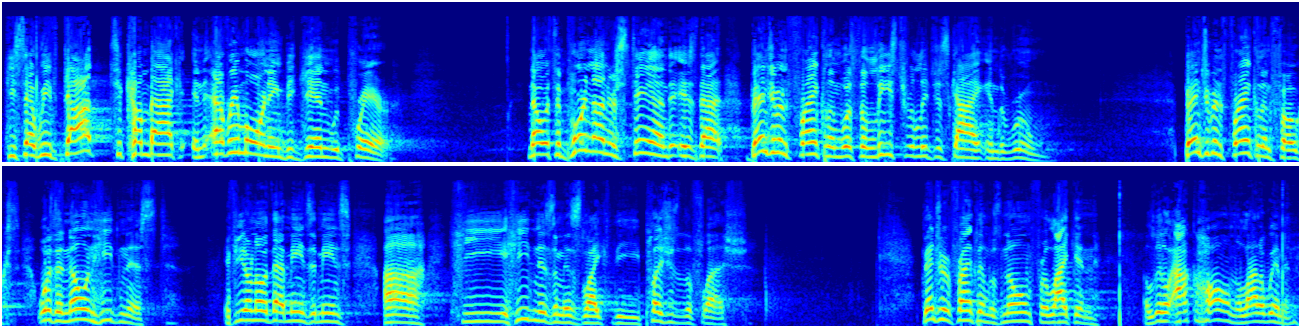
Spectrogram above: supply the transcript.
He said, We've got to come back and every morning begin with prayer. Now, what's important to understand is that Benjamin Franklin was the least religious guy in the room. Benjamin Franklin, folks, was a known hedonist. If you don't know what that means, it means uh, he, hedonism is like the pleasures of the flesh. Benjamin Franklin was known for liking a little alcohol and a lot of women.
